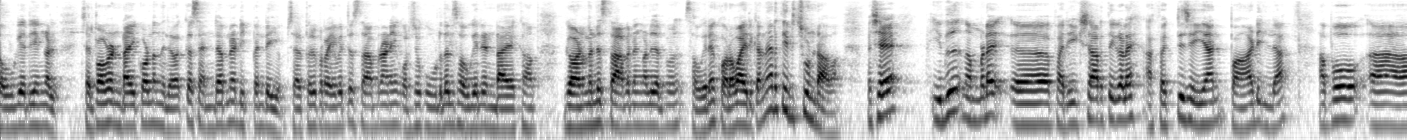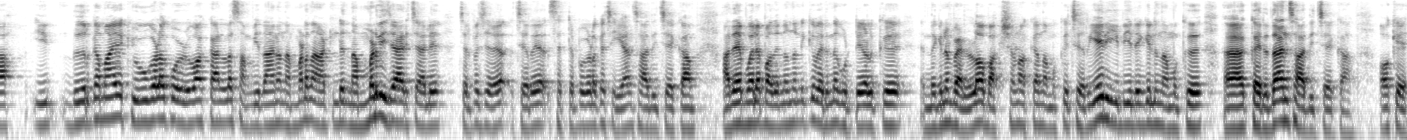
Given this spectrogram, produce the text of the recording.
സൗകര്യങ്ങൾ ചിലപ്പോൾ അവിടെ ഉണ്ടായിക്കൊള്ളുന്നില്ല അതൊക്കെ സെന്ററിനെ ഡിപ്പെൻഡ് ചെയ്യും. ചിലപ്പോൾ ഒരു പ്രൈവറ്റ് സ്ഥാപനമാണെങ്കിൽ കുറച്ച് കൂടുതൽ സൗകര്യം ഉണ്ടായേക്കാം. ഗവൺമെന്റ് സ്ഥാപനങ്ങൾ ചിലപ്പോൾ സൗകര്യം കുറവായിരിക്കാം. നേരെ തിരിച്ചുണ്ടാവാം. പക്ഷേ ഇത് നമ്മുടെ പരീക്ഷാർത്ഥികളെ അഫക്റ്റ് ചെയ്യാൻ പാടില്ല. അപ്പോൾ ഈ ദീർഘമായ ക്യൂകളൊക്കെ ഒഴിവാക്കാനുള്ള സംവിധാനം നമ്മുടെ നാട്ടിൽ നമ്മൾ വിചാരിച്ചാൽ ചിലപ്പോൾ ചെറിയ ചെറിയ സെറ്റപ്പുകളൊക്കെ ചെയ്യാൻ സാധിച്ചേക്കാം. അതേപോലെ പതിനൊന്ന് മണിക്ക് വരുന്ന കുട്ടികൾക്ക് എന്തെങ്കിലും വെള്ളമോ ഭക്ഷണമോ ഒക്കെ നമുക്ക് ചെറിയ രീതിയിലെങ്കിലും നമുക്ക് കരുതാൻ സാധിച്ചേക്കാം. ഓക്കെ.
